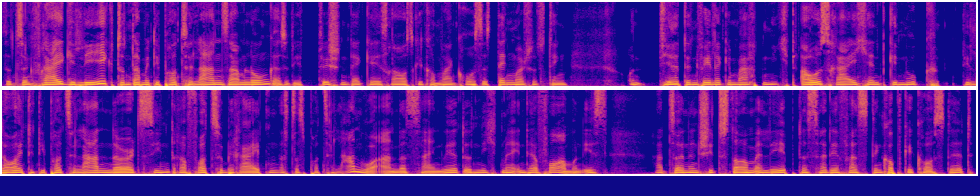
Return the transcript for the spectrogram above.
sozusagen freigelegt und damit die Porzellansammlung, also die Zwischendecke ist rausgekommen, war ein großes Denkmalschutzding. Und die hat den Fehler gemacht, nicht ausreichend genug die Leute, die Porzellan-Nerds sind, darauf vorzubereiten, dass das Porzellan woanders sein wird und nicht mehr in der Form und ist hat so einen Shitstorm erlebt, das hat ihr fast den Kopf gekostet.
